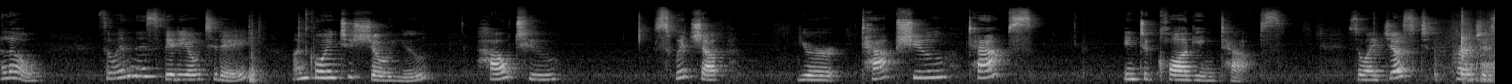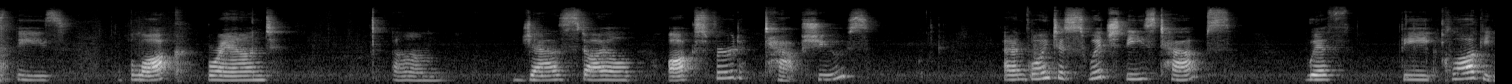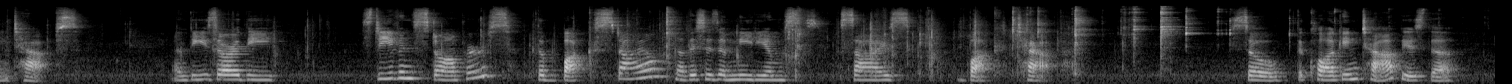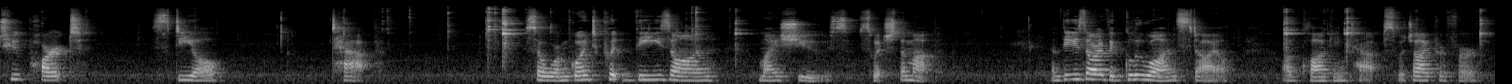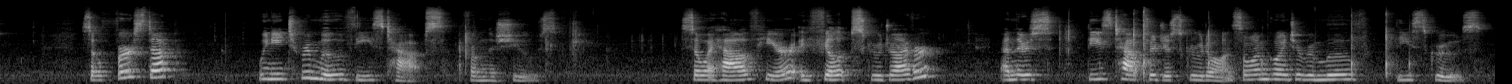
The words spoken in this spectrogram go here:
Hello. So in this video today, I'm going to show you how to switch up your tap shoe taps into clogging taps. So I just purchased these Bloch brand um, jazz style Oxford tap shoes. And I'm going to switch these taps with the clogging taps. And these are the Steven Stompers, the buck style. Now this is a medium size buck tap. So the clogging tap is the two-part steel tap. So I'm going to put these on my shoes, switch them up. And these are the glue-on style of clogging taps, which I prefer. So first up, we need to remove these taps from the shoes. So I have here a Phillips screwdriver and there's these taps are just screwed on. So I'm going to remove these screws.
